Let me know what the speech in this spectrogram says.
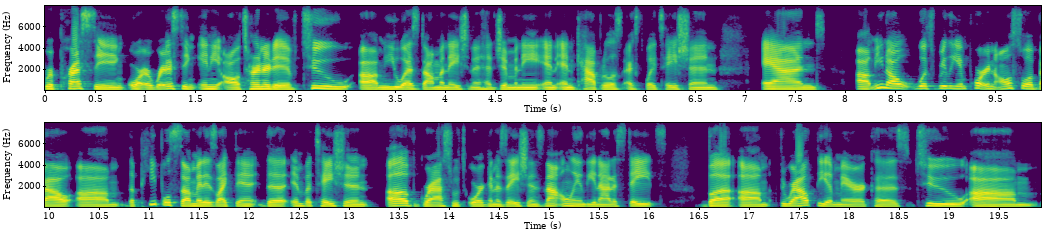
repressing or erasing any alternative to um, U.S. domination and hegemony and, and capitalist exploitation. And um, you know what's really important also about um, the People Summit is like the the invitation of grassroots organizations, not only in the United States but um, throughout the Americas to um,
